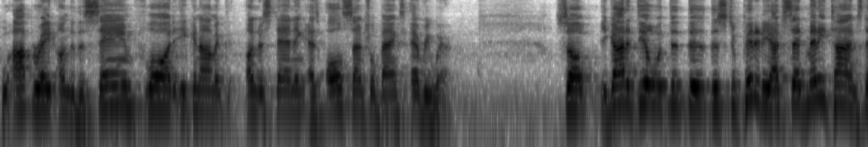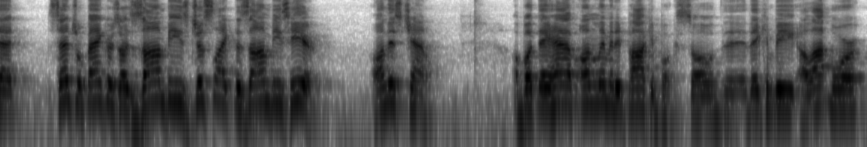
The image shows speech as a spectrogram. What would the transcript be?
who operate under the same flawed economic understanding as all central banks everywhere. So you got to deal with the, the, the stupidity. I've said many times that Central bankers are zombies just like the zombies here on this channel. Uh, but they have unlimited pocketbooks, so they can be a lot more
